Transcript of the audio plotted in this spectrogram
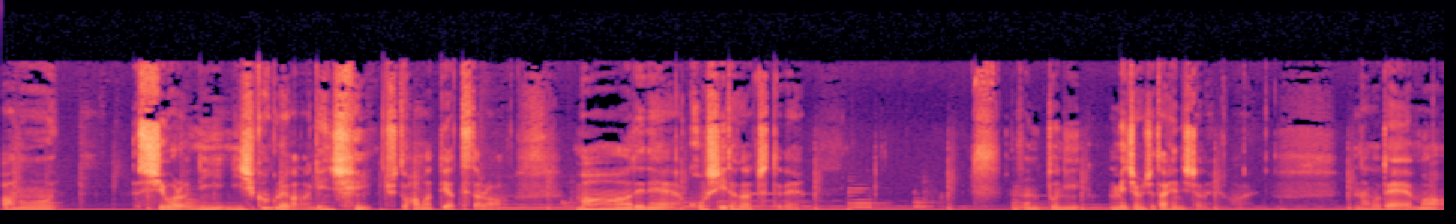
あのしばらく 2, 2時間ぐらいかな原神 ちょっとハマってやってたらまあでね腰痛くなっちゃってね。本当にめちゃめちゃ大変でしたね、はい、なのでまあ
